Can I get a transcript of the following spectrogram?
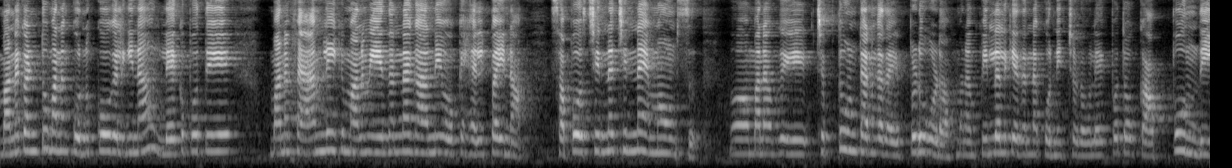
మనకంటూ మనం కొనుక్కోగలిగినా లేకపోతే మన ఫ్యామిలీకి మనం ఏదన్నా కానీ ఒక హెల్ప్ అయినా సపోజ్ చిన్న చిన్న అమౌంట్స్ మనకి చెప్తూ ఉంటాను కదా ఎప్పుడు కూడా మనం పిల్లలకి ఏదన్నా కొనిచ్చడం లేకపోతే ఒక అప్పు ఉంది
